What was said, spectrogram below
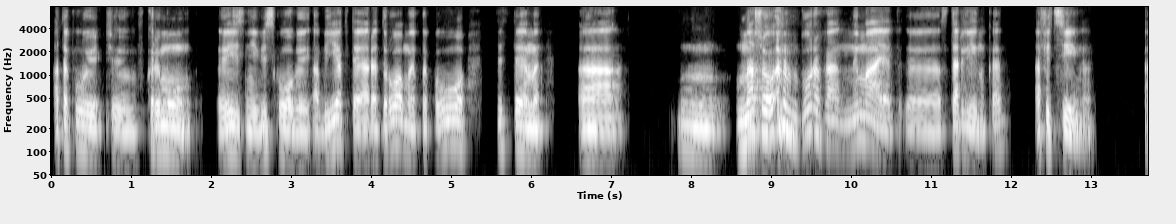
атакують е, в Криму різні військові об'єкти, аеродроми, ППО системи. У нашого ворога немає е, Старлінка офіційно. Е,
